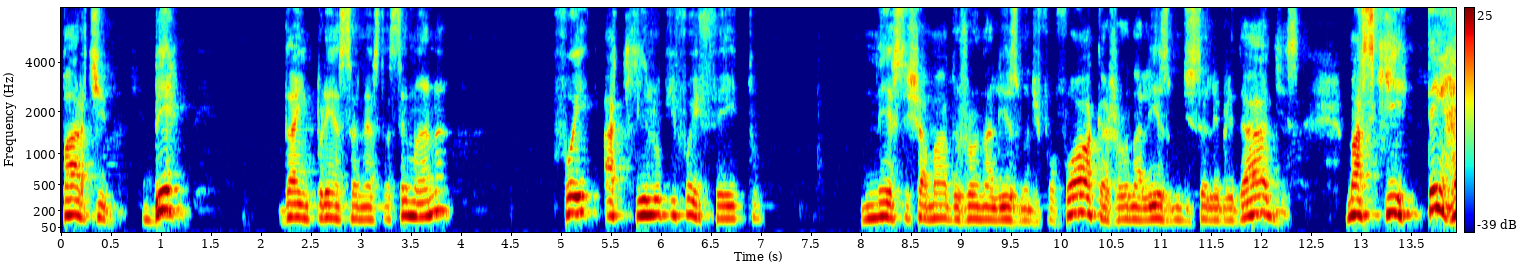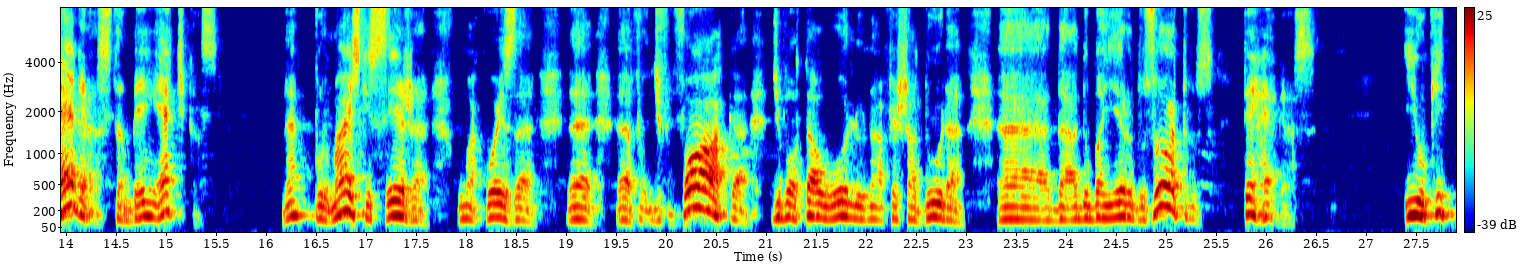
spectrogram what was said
parte B da imprensa nesta semana foi aquilo que foi feito nesse chamado jornalismo de fofoca, jornalismo de celebridades, mas que tem regras também éticas. Né? Por mais que seja uma coisa né, de fofoca, de botar o olho na fechadura da, do banheiro dos outros, tem regras. E o que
